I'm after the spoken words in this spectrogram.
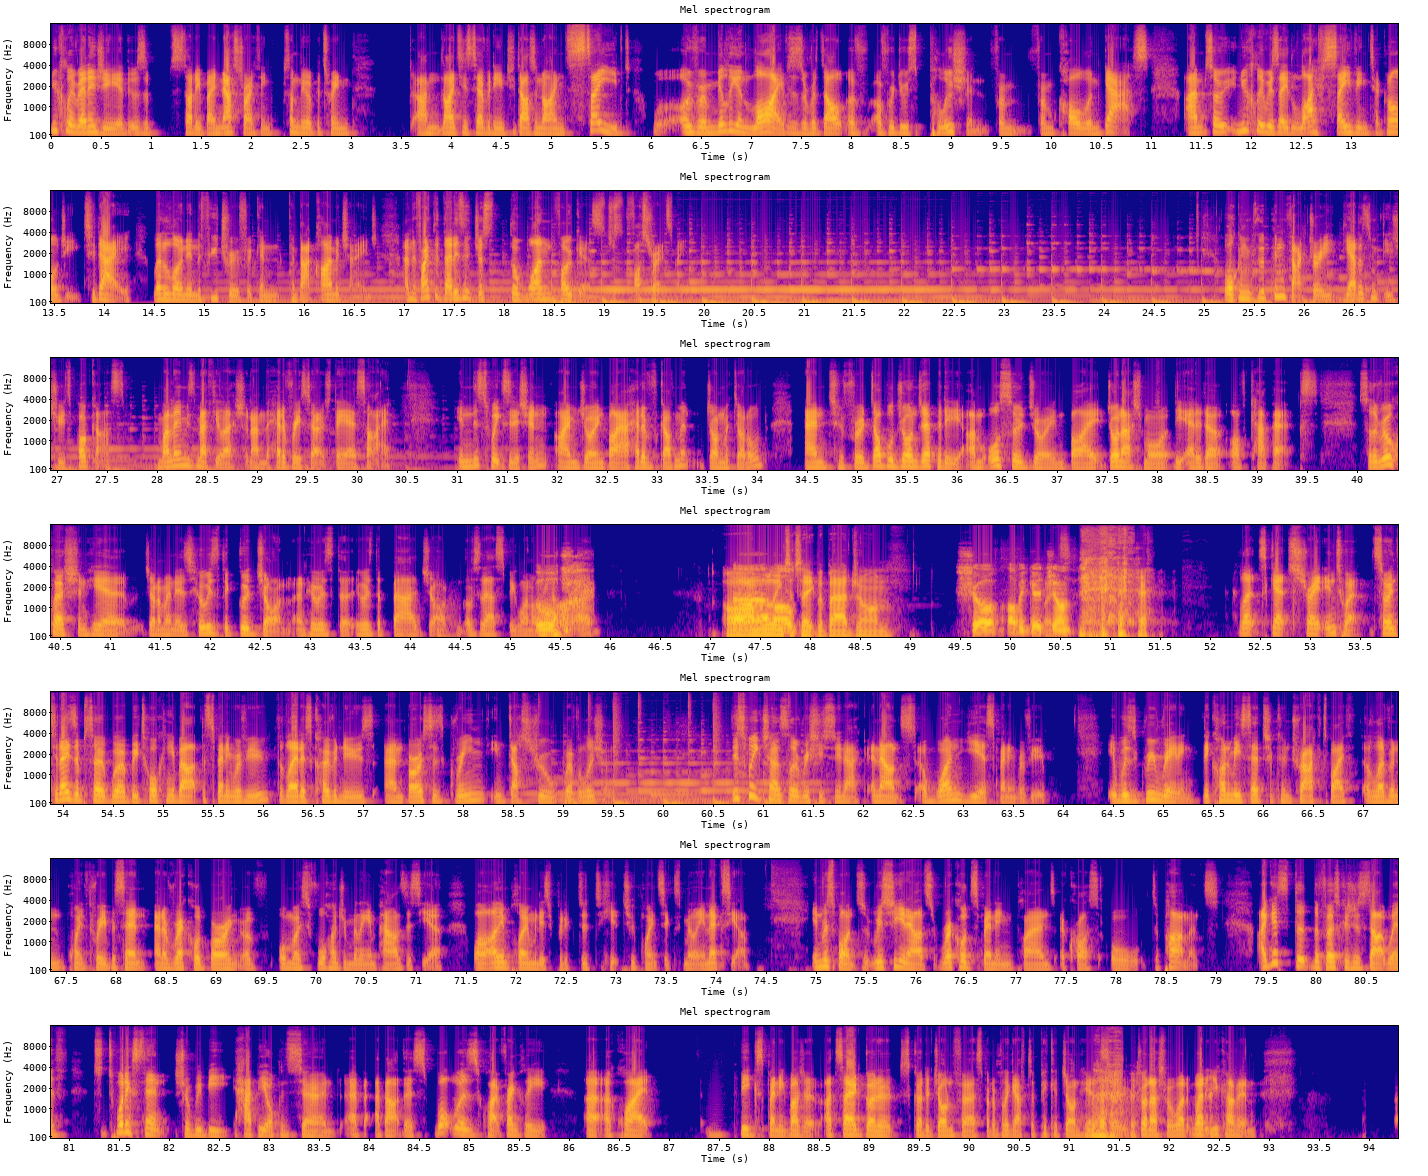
nuclear energy. It was a study by NASA, I think, something between um, 1970 and 2009 saved over a million lives as a result of, of reduced pollution from, from coal and gas. Um, so nuclear is a life-saving technology today, let alone in the future if it can combat climate change. And the fact that that isn't just the one focus just frustrates me. Welcome to the Pin Factory, the Adam Smith Institute's podcast. My name is Matthew Lesh, and I'm the head of research at the ASI. In this week's edition, I'm joined by our head of government, John Macdonald, and to, for a double John Jeopardy, I'm also joined by John Ashmore, the editor of CapX. So the real question here, gentlemen, is who is the good John and who is the who is the bad John? Obviously, there has to be one or the other, right? Oh, I'm willing uh, to take the bad John. Sure, I'll be good, John. Let's get straight into it. So, in today's episode, we'll be talking about the spending review, the latest COVID news, and Boris's green industrial revolution. This week, Chancellor Rishi Sunak announced a one year spending review. It was grim reading. The economy is set to contract by 11.3% and a record borrowing of almost 400 million pounds this year, while unemployment is predicted to hit 2.6 million next year. In response, Rishi announced record spending plans across all departments. I guess the, the first question to start with to, to what extent should we be happy or concerned ab- about this? What was, quite frankly, a, a quite big spending budget. I'd say I'd go to just go to John first, but I'm probably gonna have to pick a John here. So John Ashmore, why, why don't you come in?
